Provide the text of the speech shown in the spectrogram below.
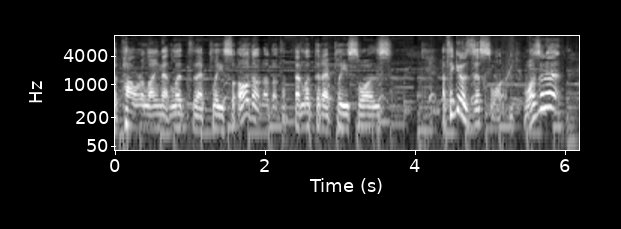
the power line that led to that place. Oh no, no, that led to that place was. I think it was this one, wasn't it?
